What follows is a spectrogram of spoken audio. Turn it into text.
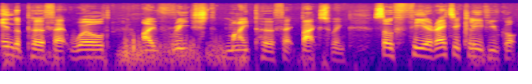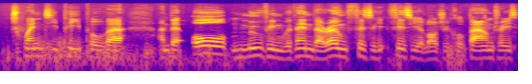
in the perfect world, I've reached my perfect backswing. So theoretically, if you've got 20 people there and they're all moving within their own physi physiological boundaries,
